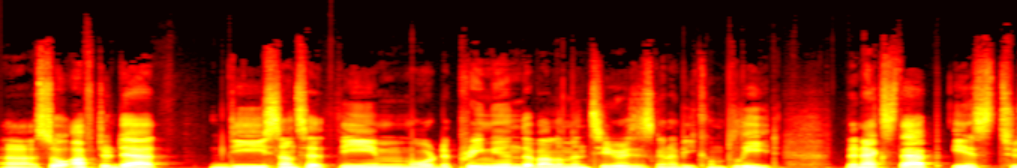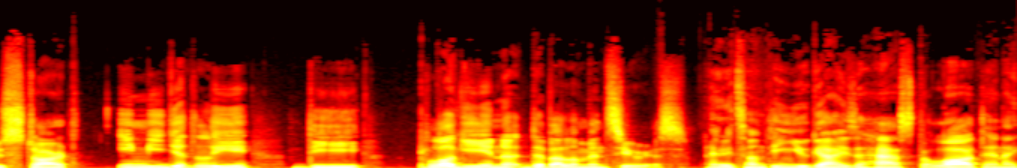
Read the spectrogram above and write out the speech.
uh, so after that the sunset theme or the premium development series is going to be complete. The next step is to start immediately the plugin development series. And it's something you guys asked a lot and I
